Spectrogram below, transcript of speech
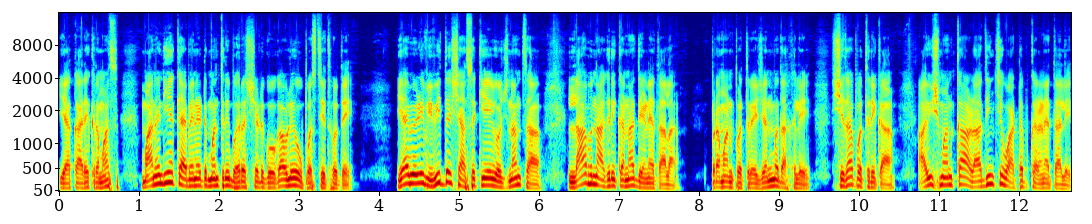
या कार्यक्रमास माननीय कॅबिनेट मंत्री भरत शेठ गोगावले उपस्थित होते. यावेळी विविध शासकीय योजनांचा लाभ नागरिकांना देण्यात आला. प्रमाणपत्रे जन्मदाखले शिधापत्रिका आयुष्मान कार्ड आदींचे वाटप करण्यात आले.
